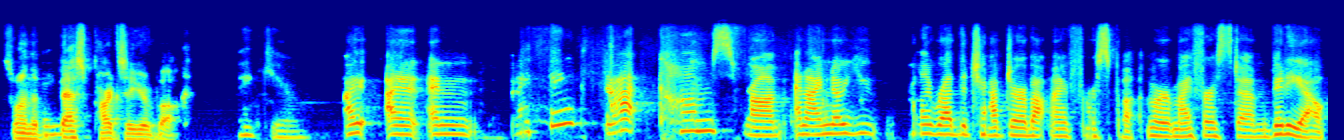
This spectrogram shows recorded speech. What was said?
it's one of the Thank best parts of your book Thank you. I, I and I think that comes from, and I know you probably read the chapter about my first book or my first um, video.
